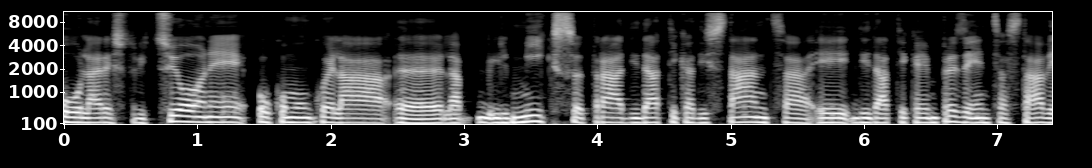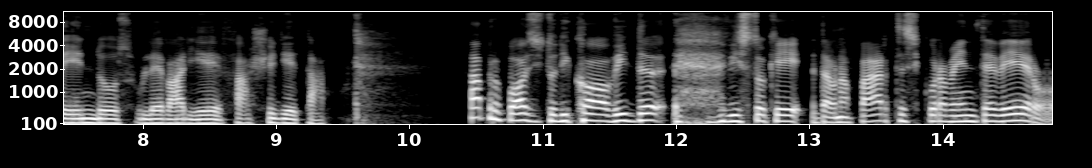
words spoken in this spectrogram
o la restrizione o comunque la, eh, la, il mix tra didattica a distanza e didattica in presenza sta avendo sulle varie fasce di età. A proposito di Covid, visto che da una parte sicuramente è vero,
